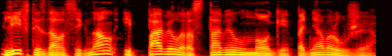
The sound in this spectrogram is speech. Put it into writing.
Лифт издал сигнал, и Павел расставил ноги, подняв оружие.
